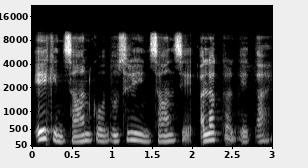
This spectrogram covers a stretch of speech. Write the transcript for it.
ایک انسان کو دوسرے انسان سے الگ کر دیتا ہے۔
